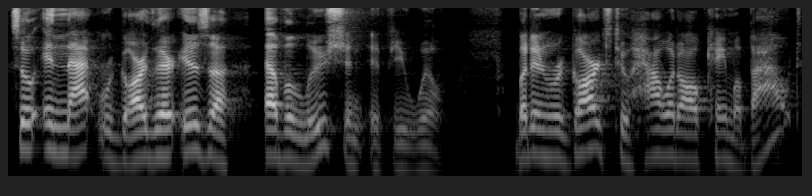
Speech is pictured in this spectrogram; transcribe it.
So, in that regard, there is a evolution, if you will. But in regards to how it all came about,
